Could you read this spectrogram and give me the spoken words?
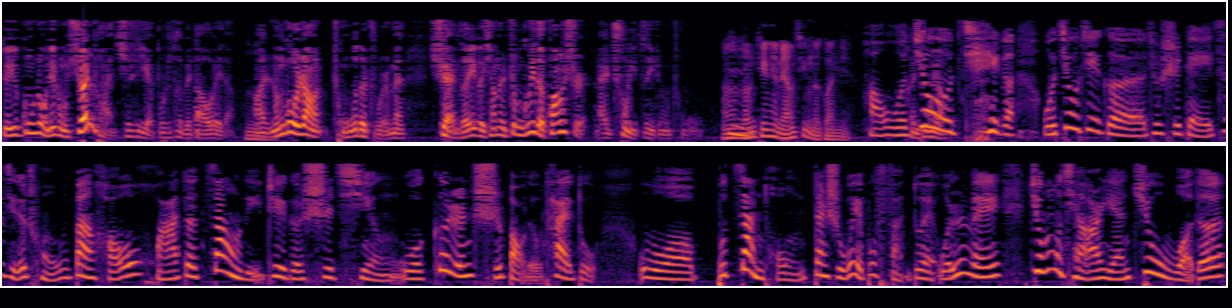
对于公众这种宣传，其实也不是特别到位的啊，能够让宠物的主人们选择一个相对正规的方式来处理自己这种宠物。嗯，能听听梁静的观点。好，我就这个，我就这个，就是给自己的宠物办豪华的葬礼这个事情，我个人持保留态度。我不赞同，但是我也不反对。我认为，就目前而言，就我的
